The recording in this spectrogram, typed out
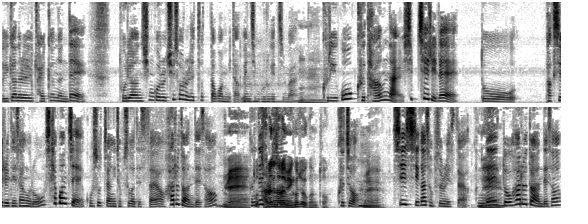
의견을 밝혔는데 돌연 신고를 취소를 했었다고 합니다. 왠지 모르겠지만. 음. 그리고 그 다음 날 17일에 또 박 씨를 대상으로 세 번째 고소장이 접수가 됐어요. 하루도 안 돼서. 네. 또 근데 다른 또- 사람인 거죠, 그건 또. 그죠. 네. C 씨가 접수를 했어요. 근데 네. 또 하루도 안 돼서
